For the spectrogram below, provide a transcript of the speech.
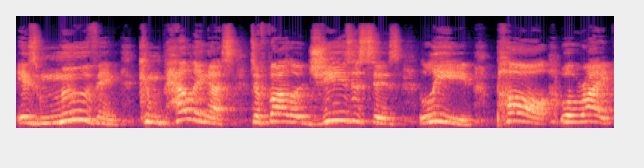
is moving, compelling us to follow Jesus' lead. Paul will write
